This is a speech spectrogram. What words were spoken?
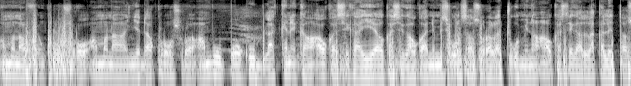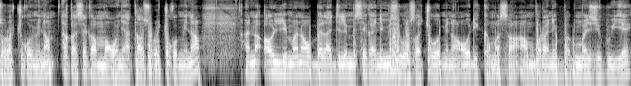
an mana fɛn kuraw sɔrɔ an mana ɲɛda kuraw sɔrɔ an b'u bɔ k'u bila kɛnɛ kan aw ka se ka ye aw ka se ka aw ka nimisiwasa sɔrɔ a la cogo min na aw ka se ka lakaleta sɔrɔ cogo min na aw ka se ka magoɲata sɔrɔ cogo min na ani aw limanaw bɛɛ lajɛlen bɛ se ka nimisi wasa cogo min na o de kama sa an bɔra ni bagumazigiw ye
